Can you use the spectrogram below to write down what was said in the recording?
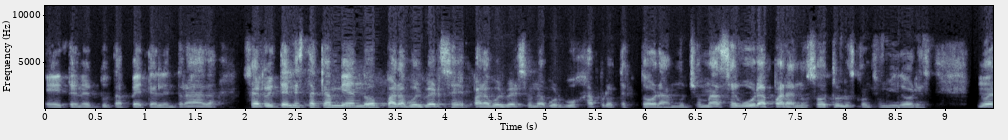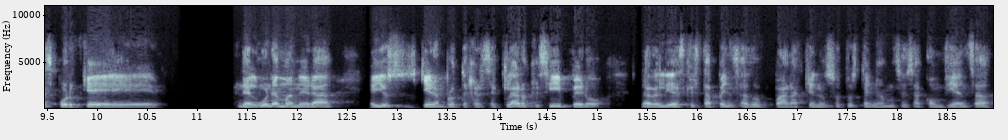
eh, tener tu tapete a la entrada. O sea, el retail está cambiando para volverse, para volverse una burbuja protectora, mucho más segura para nosotros los consumidores. No es porque de alguna manera ellos quieran protegerse, claro que sí, pero la realidad es que está pensado para que nosotros tengamos esa confianza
